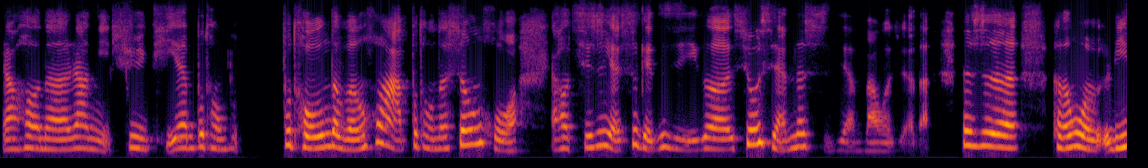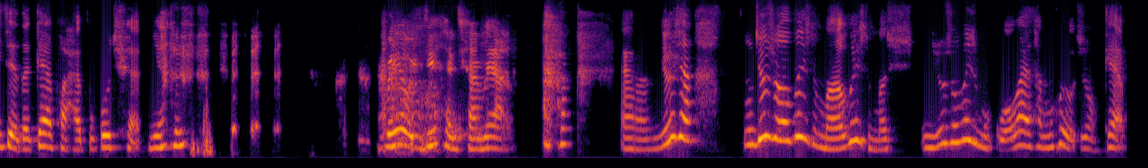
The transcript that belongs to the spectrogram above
然后呢让你去体验不同不。不同的文化，不同的生活，然后其实也是给自己一个休闲的时间吧，我觉得。但是可能我理解的 gap 还不够全面。没有，已经很全面了。嗯，你就想，你就说为什么？为什么？你就说为什么国外他们会有这种 gap？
